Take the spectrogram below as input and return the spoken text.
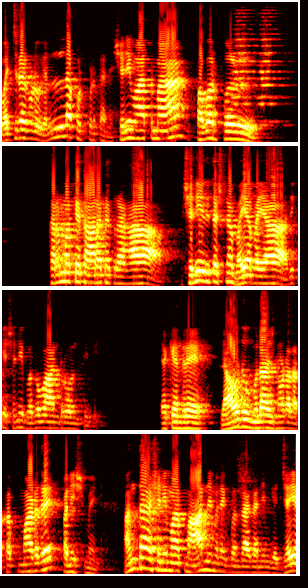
ವಜ್ರಗಳು ಎಲ್ಲ ಕೊಟ್ಬಿಡ್ತಾನೆ. ಶನಿ ಮಹಾತ್ಮ ಪವರ್ಫುಲ್ ಕರ್ಮಕ್ಕೆ ಕಾರಕ ಗ್ರಹ. ಶನಿ ಅಂದ ತಕ್ಷಣ ಭಯ ಭಯ. ಅದಕ್ಕೆ ಶನಿ ಭಗವಾನ್ರು ಅಂತೀವಿ. ಯಾಕೆಂದ್ರೆ ಯಾವುದು ಮುಲಾಜ್ ನೋಡಲ್ಲ, ತಪ್ಪು ಮಾಡಿದ್ರೆ ಪನಿಷ್ಮೆಂಟ್ ಅಂತಹ ಶನಿ ಮಹಾತ್ಮ ಆರನೇ ಮನೆಗೆ ಬಂದಾಗ ನಿಮ್ಗೆ ಜಯ,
